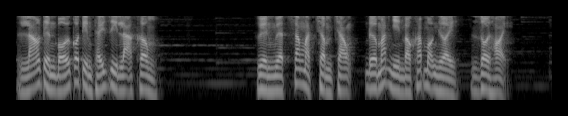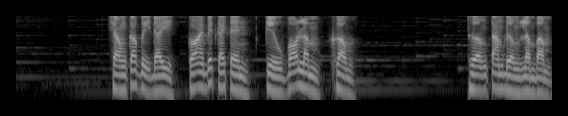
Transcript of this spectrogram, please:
Lão tiền bối có tìm thấy gì lạ không? Huyền Nguyệt sắc mặt trầm trọng, đưa mắt nhìn vào khắp mọi người, rồi hỏi. Trong các vị đây có ai biết cái tên Kiều Võ Lâm không? Thượng Tam Đường lầm bẩm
